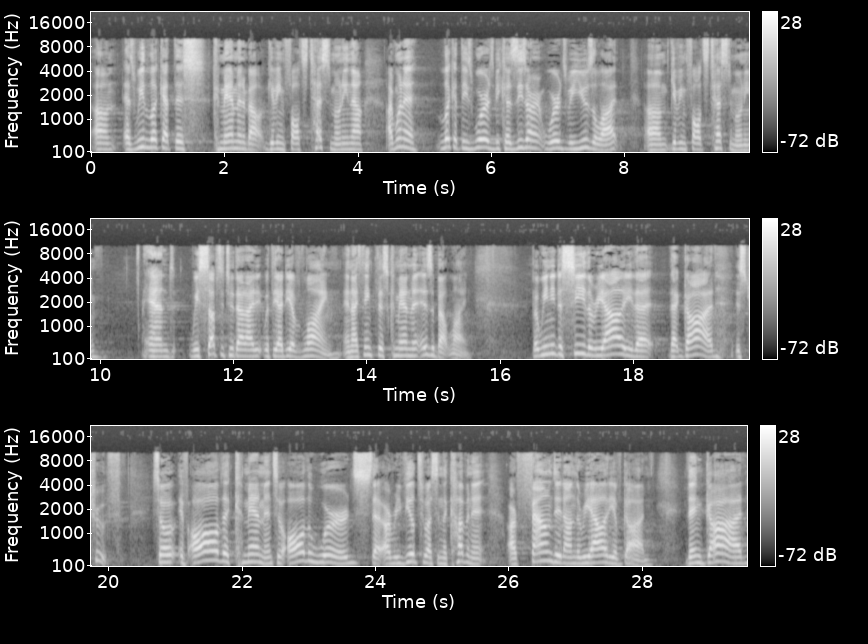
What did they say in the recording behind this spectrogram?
um, as we look at this commandment about giving false testimony, now I want to look at these words because these aren't words we use a lot, um, giving false testimony. And we substitute that with the idea of lying. And I think this commandment is about lying. But we need to see the reality that, that God is truth. So, if all the commandments, of all the words that are revealed to us in the covenant are founded on the reality of God, then God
